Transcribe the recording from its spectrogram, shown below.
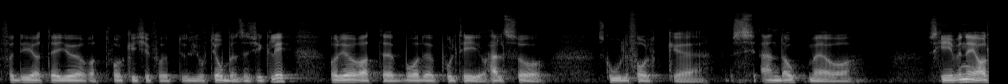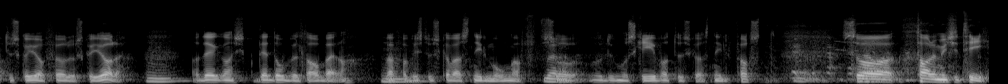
fordi at det gjør at folk ikke får gjort jobben sin skikkelig. Og det gjør at eh, både politi og helse og skolefolk eh, ender opp med å skrive ned alt du skal gjøre, før du skal gjøre det. Mm. Og det er, ganske, det er dobbelt arbeid. da. I hvert fall hvis du skal være snill med unger. Så, og du må skrive at du skal være snill først. Så tar det mye tid.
